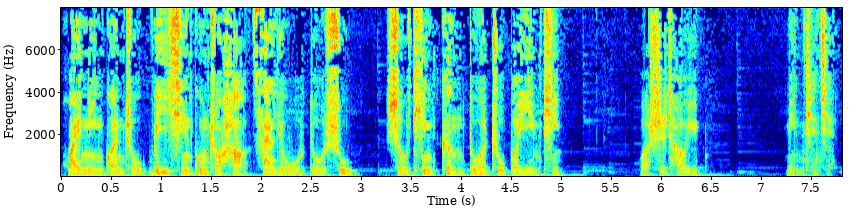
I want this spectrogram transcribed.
欢迎您关注微信公众号“三六五读书”，收听更多主播音频。我是超宇，明天见。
